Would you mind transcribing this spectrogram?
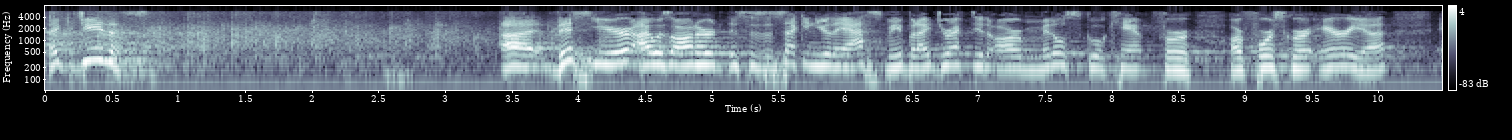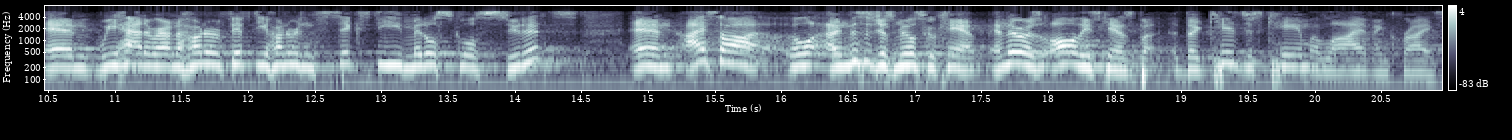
Thank you, Jesus. This year, I was honored. This is the second year they asked me, but I directed our middle school camp for our Foursquare area. And we had around 150, 160 middle school students. And I saw, and this is just middle school camp, and there was all these camps, but the kids just came alive in Christ.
